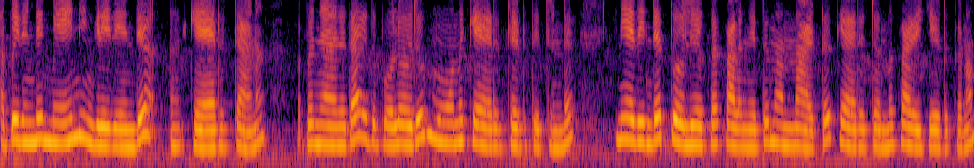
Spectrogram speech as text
അപ്പോൾ ഇതിന്റെ മെയിൻ ഇൻഗ്രീഡിയന്റ് ക്യാരറ്റാണ് അപ്പോൾ ഞാനിതാ ഇതുപോലെ ഒരു മൂന്ന് ക്യാരറ്റ് എടുത്തിട്ടുണ്ട്. ഇനി അതിന്റെ തൊലിയൊക്കെ കളഞ്ഞിട്ട് നന്നായിട്ട് ക്യാരറ്റ് ഒന്ന് കഴുകിയെടുക്കണം.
